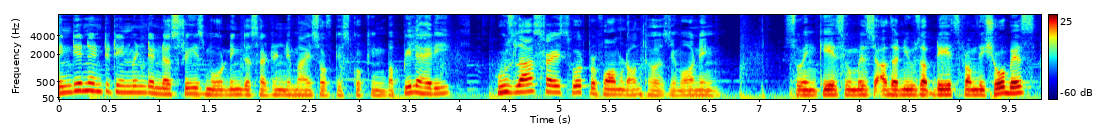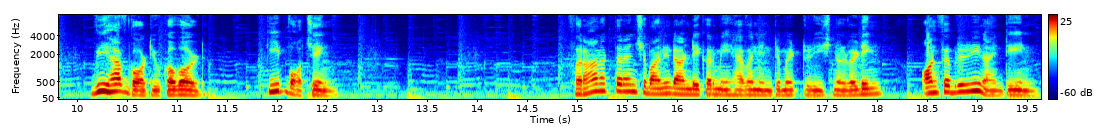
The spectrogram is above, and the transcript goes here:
Indian entertainment industry is mourning the sudden demise of disco king Bappi Lahiri, whose last rites were performed on Thursday morning. So, in case you missed other news updates from the showbiz, we have got you covered. Keep watching. Farhan Akhtar and Shibani Dandekar may have an intimate traditional wedding on February 19.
